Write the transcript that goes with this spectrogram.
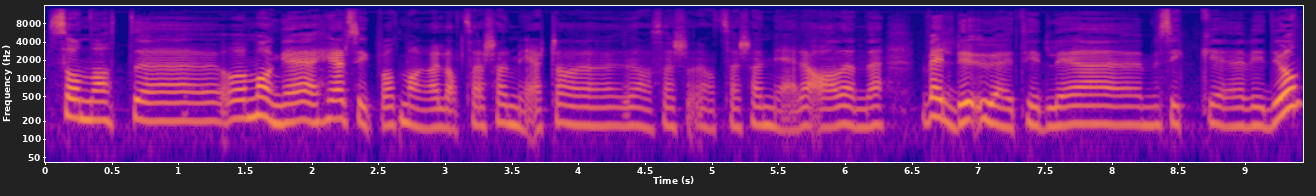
Sånn at, eh, og mange er helt sikker på at mange har latt seg sjarmere av denne veldig uhøytidelige musikkvideoen,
